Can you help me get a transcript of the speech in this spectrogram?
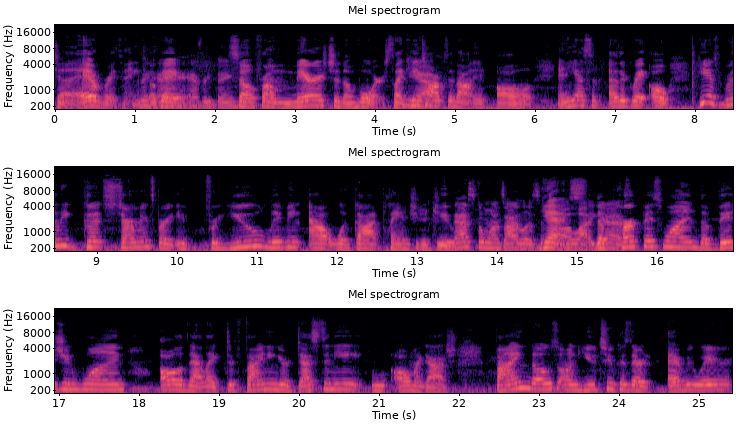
to everything. Okay, Everything. so from marriage to divorce, like he Yeah. talks about it all, and he has some other great. Oh, he has really good sermons for if for you living out what God plans you to do. That's the ones I listen yes, to a lot. the yes. purpose one, the vision one, all of that, like defining your destiny. Oh my gosh, find those on YouTube because they're everywhere.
